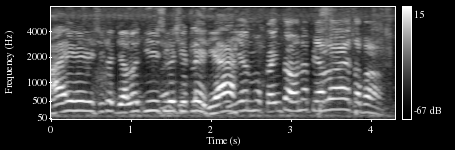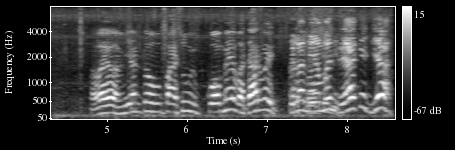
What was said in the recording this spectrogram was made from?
આ એ શીખર જલોજી શીખર કેટલા રહ્યા? હું કઈ તો હવે પેલા આયા તા બા. હવે અહીંયા તો પાછું કોમે વધારે હોય પેલા મહેમાન રહ્યા કે જ્યાં?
